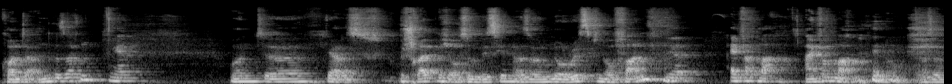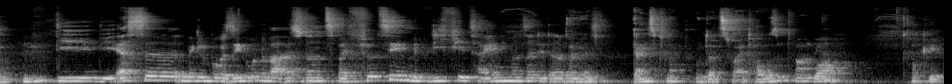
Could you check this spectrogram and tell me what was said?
konnte andere Sachen. Ja. Und äh, ja, das beschreibt mich auch so ein bisschen. Also no risk, no fun. Ja. Einfach machen. Einfach machen, genau. Also, mhm. die, die erste Mecklenburger Seenrunde war also dann 2014. Mit wie vielen Teilnehmern seid ihr da dabei? Ganz knapp unter 2000 waren wir. Wow. Okay.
